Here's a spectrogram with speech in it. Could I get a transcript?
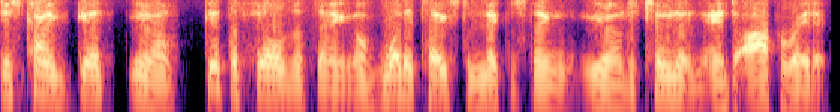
just kind of get, you know, get the feel of the thing of what it takes to make this thing, you know, to tune it and, and to operate it.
